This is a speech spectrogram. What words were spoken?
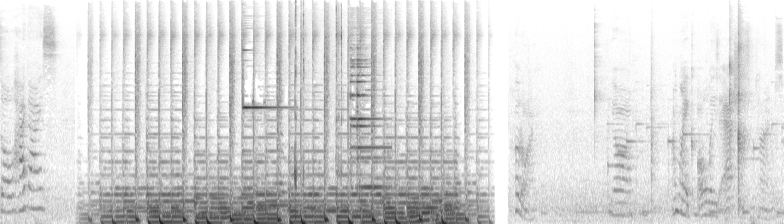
So, hi guys. Hold on. Y'all, I'm like always ashy sometimes.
